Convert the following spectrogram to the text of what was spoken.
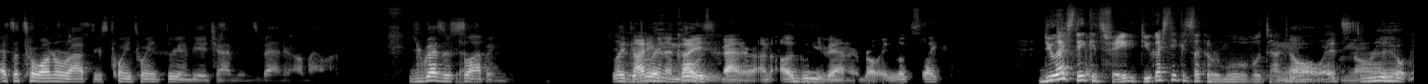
It's a Toronto Raptors 2023 NBA Champions banner on my arm. You guys are slapping me. Like not like, even a nice fully. banner, an ugly banner, bro. It looks like Do you guys think it's fake? Do you guys think it's like a removable tattoo? No, No, it's no. real.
